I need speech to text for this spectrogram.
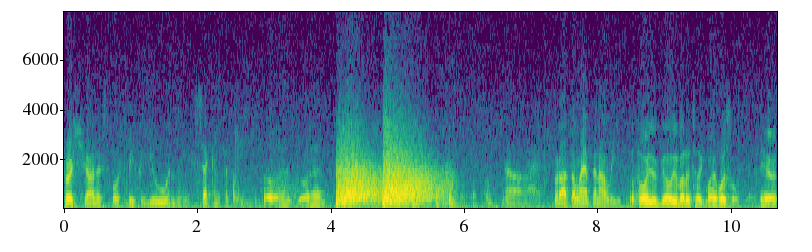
first shot is supposed to be for you, and the second for King. Go ahead. Go ahead. Now, put out the lamp, then I'll leave. Before you go, you better take my whistle. Here.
